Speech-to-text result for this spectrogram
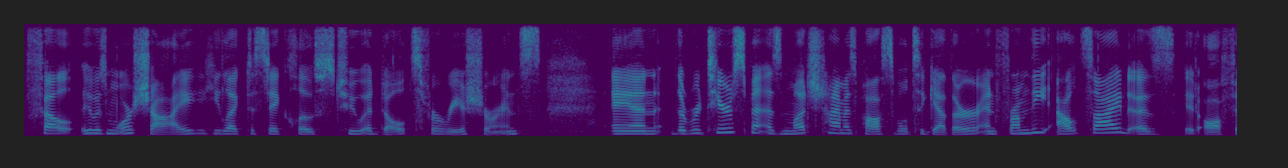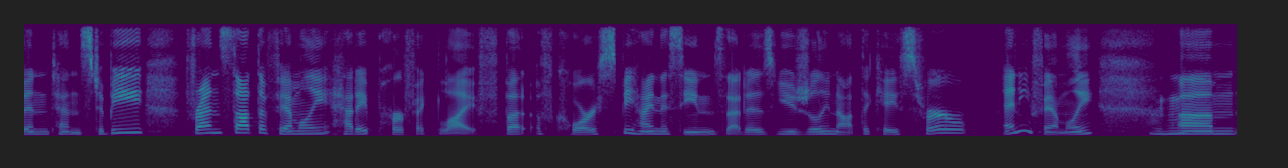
felt he was more shy. He liked to stay close to adults for reassurance. And the Routiers spent as much time as possible together. And from the outside, as it often tends to be, friends thought the family had a perfect life. But of course, behind the scenes, that is usually not the case for any family, Mhm. um,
